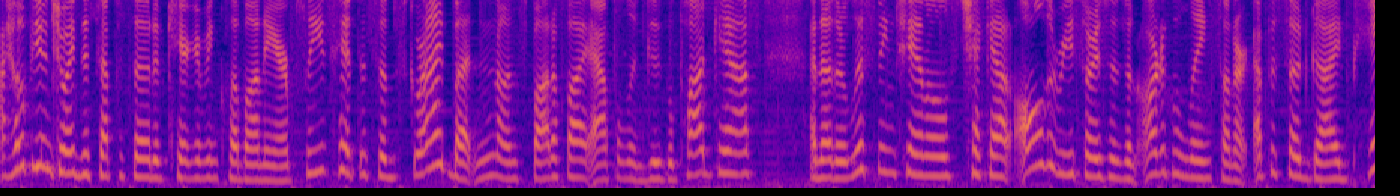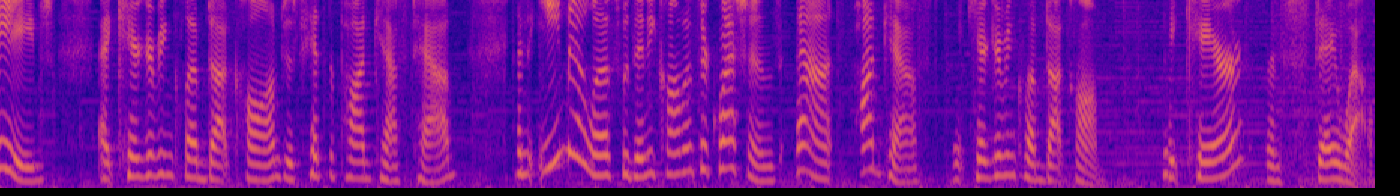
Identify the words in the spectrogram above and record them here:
I hope you enjoyed this episode of Caregiving Club on Air. Please hit the subscribe button on Spotify, Apple, and Google Podcasts and other listening channels. Check out all the resources and article links on our episode guide page at caregivingclub.com. Just hit the podcast tab and email us with any comments or questions at podcast at caregivingclub.com. Take care and stay well.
